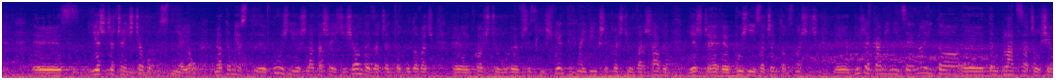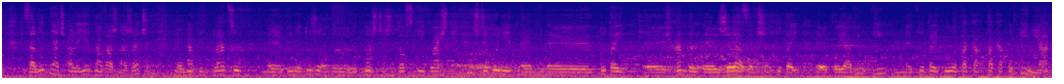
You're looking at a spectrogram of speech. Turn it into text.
jeszcze częściowo istnieją, natomiast e, później, już lata 60. zaczęto budować e, Kościół Wszystkich Świętych, największy kościół Warszawy. Jeszcze później zaczęto wznosić duże kamienice, no i to ten plac zaczął się zaludniać, ale jedna ważna rzecz, na tym placu było dużo ludności żydowskiej właśnie, szczególnie tutaj handel żelazem się tutaj pojawił i tutaj była taka, taka opinia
